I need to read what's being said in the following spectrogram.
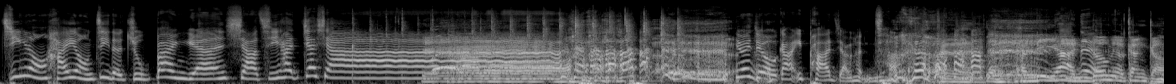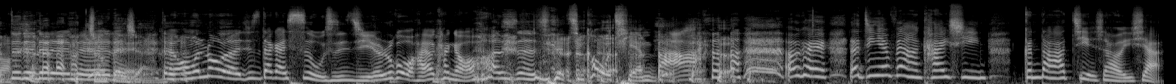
基隆海泳季的主办人小琪和嘉祥。因为觉得我刚刚一趴讲很长，很厉害，你都没有看稿。对对对对对对对，对我们录了就是大概四五十集，如果我还要看稿的话，真的是请扣我钱吧。OK，那今天非常开心跟大家介绍一下。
